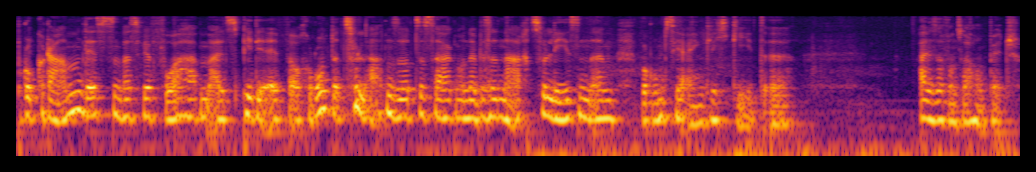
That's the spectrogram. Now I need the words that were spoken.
Programm dessen, was wir vorhaben, als PDF auch runterzuladen sozusagen und ein bisschen nachzulesen, ähm, worum es hier eigentlich geht. Äh, alles auf unserer Homepage.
